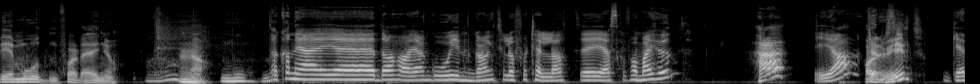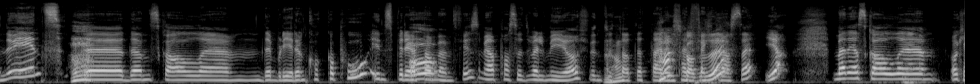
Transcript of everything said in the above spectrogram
vi er moden for det ennå. Ja. Da, kan jeg, eh, da har jeg en god inngang til å fortelle at eh, jeg skal få meg hund. Hæ? Ja, Genuint? genuint. Eh, Den skal Det blir en cockapoo inspirert av Mumphy, som jeg har passet veldig mye og funnet ut at dette er Hæ, en perfekt rase. Ja. Men jeg skal Ok,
